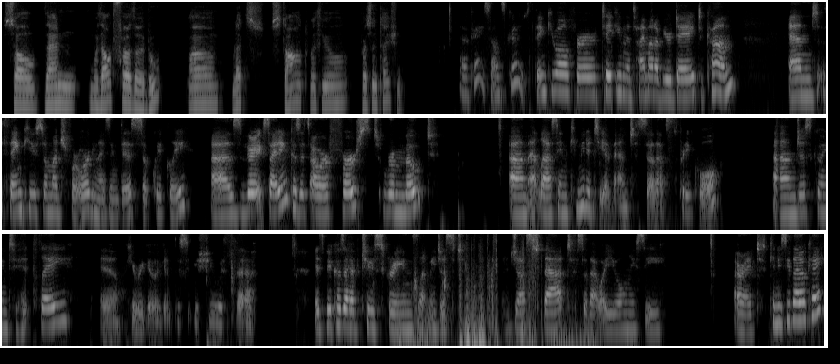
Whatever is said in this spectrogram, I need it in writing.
So then, without further ado, uh, let's start with your presentation. Okay, sounds good. Thank you all for taking the time out of your day to come. And thank you so much for organizing this so quickly. Uh, it's very exciting because it's our first remote um, Atlassian community event. So that's pretty cool. I'm just going to hit play. Oh, here we go again, this issue with the, it's because I have two screens. Let me just adjust that so that way you only see. All right, can you see that okay?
